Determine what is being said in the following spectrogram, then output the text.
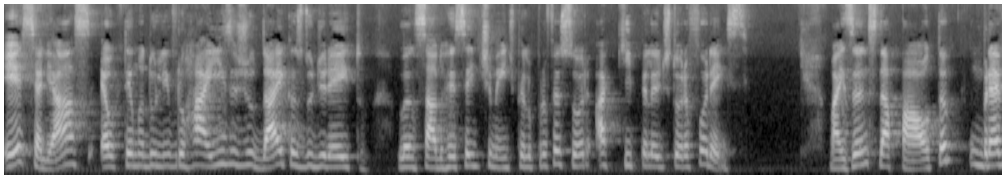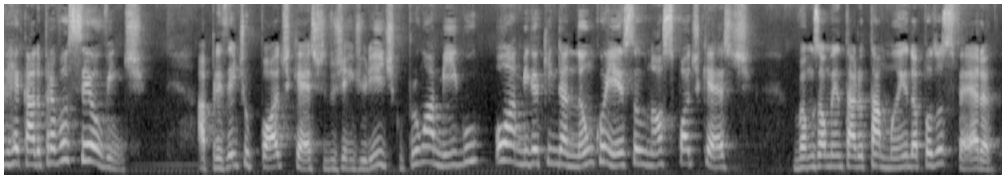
Esse, aliás, é o tema do livro Raízes Judaicas do Direito, lançado recentemente pelo professor aqui pela editora Forense. Mas antes da pauta, um breve recado para você, ouvinte. Apresente o podcast do Gen Jurídico para um amigo ou amiga que ainda não conheça o nosso podcast. Vamos aumentar o tamanho da podosfera.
